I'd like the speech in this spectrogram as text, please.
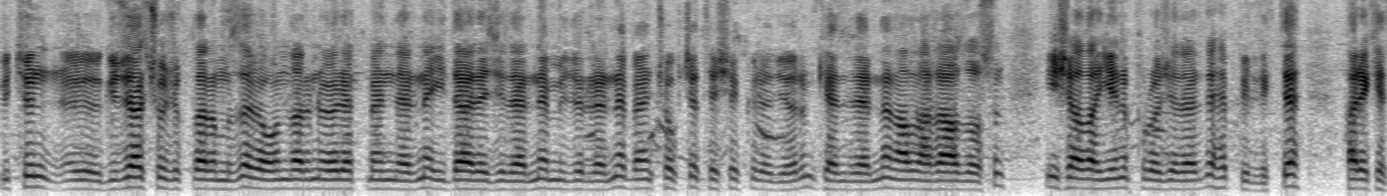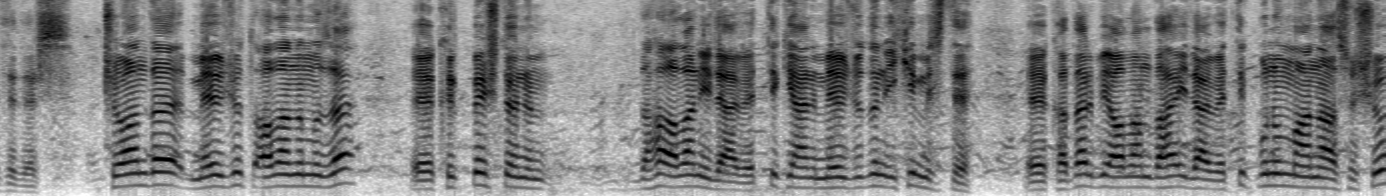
bütün e, güzel çocuklarımıza ve onların öğretmenlerine, idarecilerine, müdürlerine ben çokça teşekkür ediyorum. Kendilerinden Allah razı olsun. İnşallah yeni projelerde hep birlikte hareket ederiz. Şu anda mevcut alanımıza e, 45 dönüm daha alan ilave ettik. Yani mevcudun iki misli e, kadar bir alan daha ilave ettik. Bunun manası şu.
